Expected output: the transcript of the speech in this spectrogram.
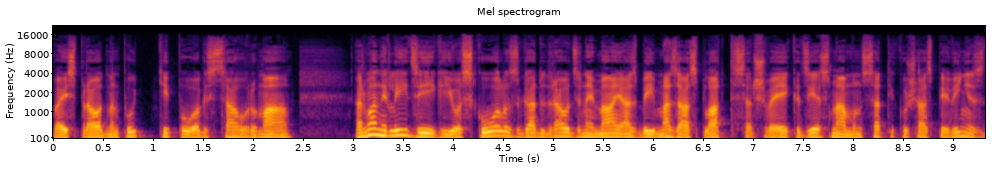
vai spraud man puķi pogas caurumā. Ar mani ir līdzīgi, jo skolas gadu draudzenei mājās bija mazās plates ar šveika dziesmām un satikušās pie viņas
